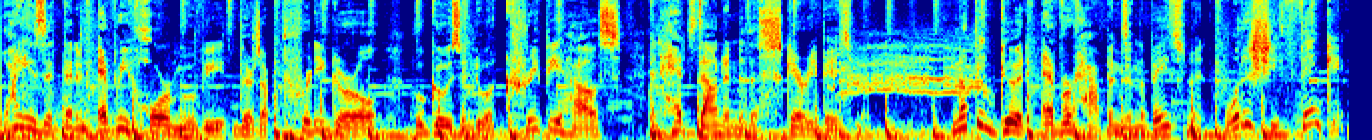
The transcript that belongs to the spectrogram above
Why is it that in every horror movie there's a pretty girl who goes into a creepy house and heads down into the scary basement? Nothing good ever happens in the basement. What is she thinking?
